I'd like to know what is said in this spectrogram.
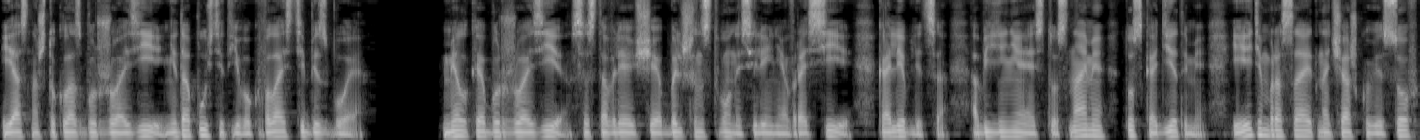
Ясно, что класс буржуазии не допустит его к власти без боя. Мелкая буржуазия, составляющая большинство населения в России, колеблется, объединяясь то с нами, то с кадетами, и этим бросает на чашку весов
